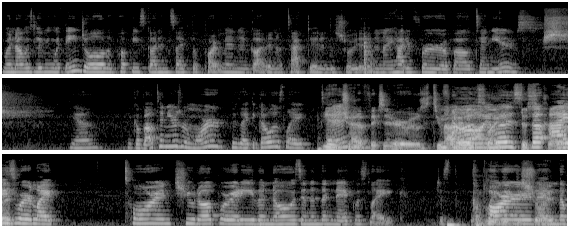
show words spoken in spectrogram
when I was living with Angel, the puppies got inside the apartment and got and attacked it and destroyed it, and I had it for about ten years. Yeah, like about ten years or more, because I think I was like ten. You didn't try to fix it, or it was too No, far? No, it away? was, it like, was the eyes were like torn, chewed up already. The nose and then the neck was like just Completely destroyed. and the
